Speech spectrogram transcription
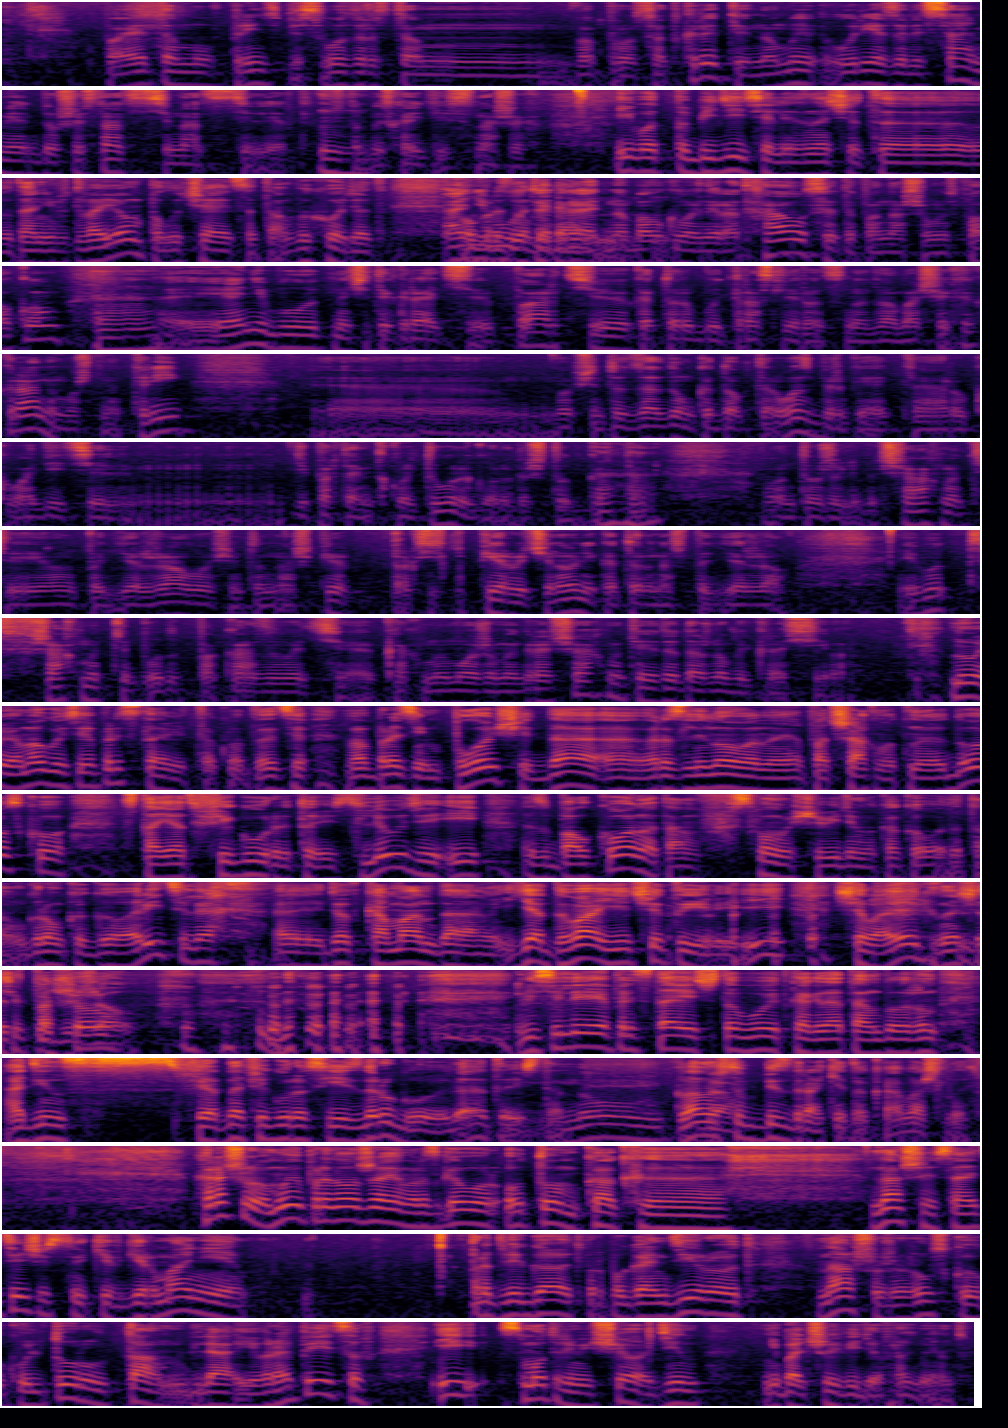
Поэтому, в принципе, с возрастом вопрос открытый, но мы урезали сами до 16-17 лет, чтобы исходить из наших... И вот победители, значит, э, вот они вдвоем, получается, там выходят, Они будут говоря, играть на балконе Радхаус, это по нашему исполком, Ага. и они будут, значит, играть партию, которая будет транслироваться на два больших экрана, может, на три. Э, В общем-то, задумка доктора Осберга, это руководитель департамента культуры города Штутгарта. Он тоже любит шахматы, и он поддержал, в общем-то, наш пер- практически первый чиновник, который нас поддержал. И вот шахматы будут показывать, э, как мы можем играть в шахматы, и это должно быть красиво. Ну, я могу себе представить, так вот, эти, вообразим площадь, да, э, разлинованная под шахматную доску, стоят фигуры, то есть люди, и с балкона, там, с помощью, видимо, какого-то там громкоговорителя э, идет команда Е2, Е4, и человек, значит, пошел... Веселее представить, что будет, когда там должен один одна фигура съесть другую, да, то есть там... Ну, Главное, да. чтобы без драки только обошлось. Хорошо, мы продолжаем разговор о том, как э, наши соотечественники в Германии продвигают, пропагандируют нашу же русскую культуру там для европейцев. И смотрим еще один небольшой видеофрагмент.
